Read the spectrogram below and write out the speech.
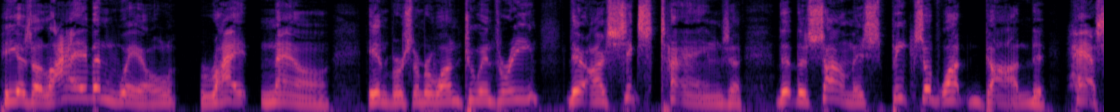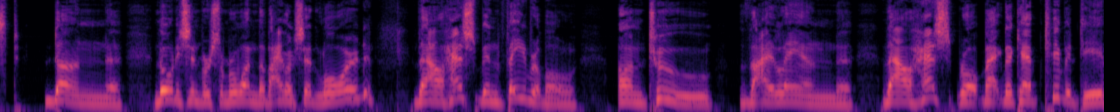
He is alive and well right now. In verse number 1, 2, and 3, there are six times uh, that the psalmist speaks of what God has done. Notice in verse number 1, the Bible said, Lord, thou hast been favorable unto thy land. Thou hast brought back the captivity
